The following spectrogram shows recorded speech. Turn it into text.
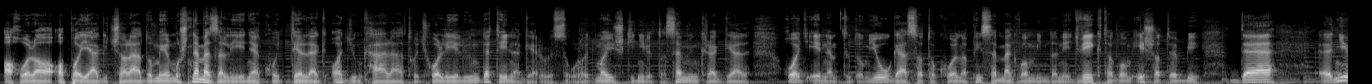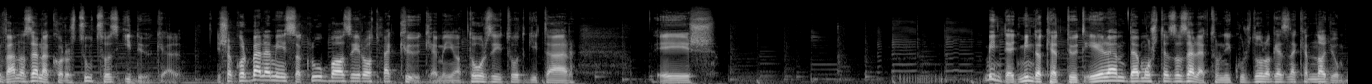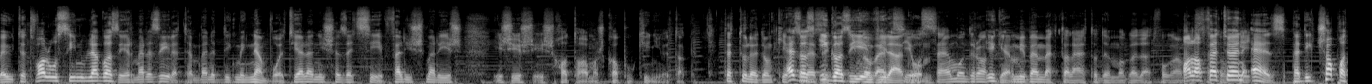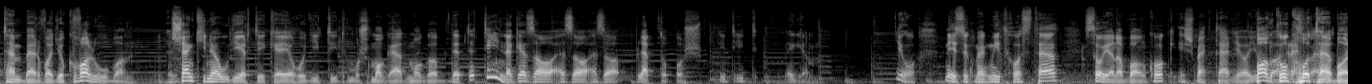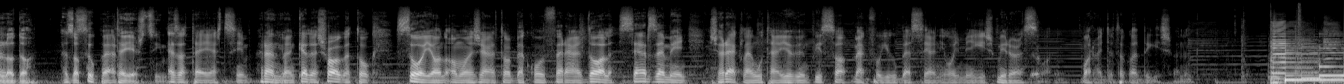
ahol a apai ági családom él. Most nem ez a lényeg, hogy tényleg adjunk hálát, hogy hol élünk, de tényleg erről szól, hogy ma is kinyílt a szemünk reggel, hogy én nem tudom, jogázhatok holnap, hiszen megvan minden négy végtagom, és a többi, de e, nyilván a zenekaros cucchoz idő kell. És akkor belemész a klubba, azért ott meg kőkemény a torzított gitár, és mindegy, mind a kettőt élem, de most ez az elektronikus dolog, ez nekem nagyon beütött. Valószínűleg azért, mert az életemben eddig még nem volt jelen, és ez egy szép felismerés, és, és, és hatalmas kapuk kinyíltak. Tehát tulajdonképpen ez az ez igazi én világom. számodra, Igen. amiben megtaláltad önmagadat, Alapvetően így. ez, pedig csapatember vagyok valóban. Uh-huh. Senki ne úgy értékelje, hogy itt, itt most magád maga, de, de tényleg ez a, ez a, ez a laptopos. Itt, itt, igen. Jó, nézzük meg, mit hoztál. Szóljon a bankok, és megtárgyaljuk Bankok a Hotel Ballada. Ez a Szuper. teljes cím. Ez a teljes cím. Rendben, Igen. kedves hallgatók, szóljon a Manzsáltal bekonferált dal, szerzemény, és a reklám után jövünk vissza, meg fogjuk beszélni, hogy mégis miről szól. Maradjatok addig is velünk.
